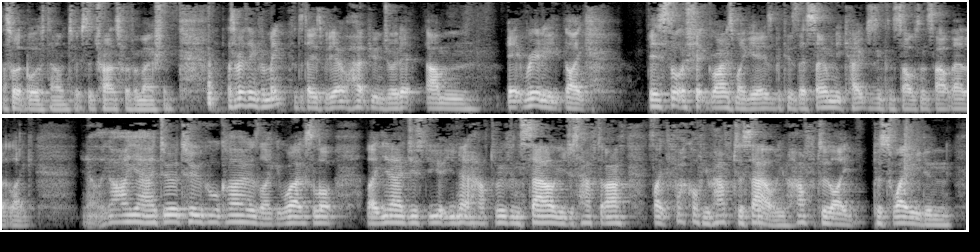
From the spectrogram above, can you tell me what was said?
That's what it boils down to. It's the transfer of emotion. That's everything for me for today's video. I hope you enjoyed it. Um, it really like this sort of shit grinds my gears because there's so many coaches and consultants out there that like, you know, like, oh yeah, I do a two call close. Like it works a lot. Like, you know, just, you, you don't have to even sell. You just have to ask. It's like, fuck off. You have to sell. You have to like persuade and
